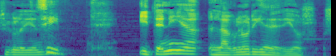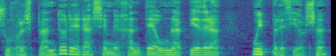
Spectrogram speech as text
¿Sigo leyendo? Sí. Y tenía la gloria de Dios. Su resplandor era semejante a una piedra muy preciosa,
